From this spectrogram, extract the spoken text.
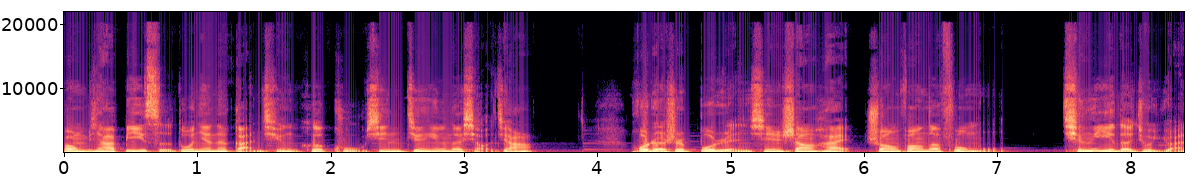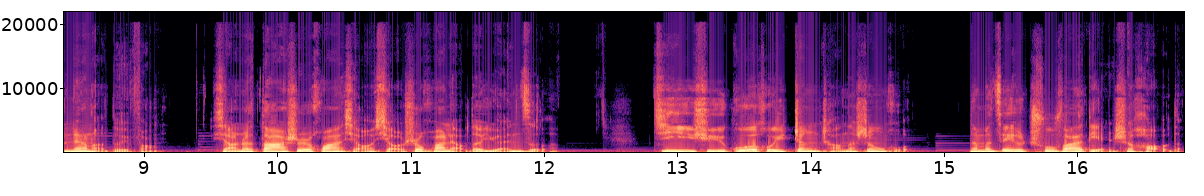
放不下彼此多年的感情和苦心经营的小家，或者是不忍心伤害双方的父母。轻易的就原谅了对方，想着大事化小、小事化了的原则，继续过回正常的生活。那么这个出发点是好的，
